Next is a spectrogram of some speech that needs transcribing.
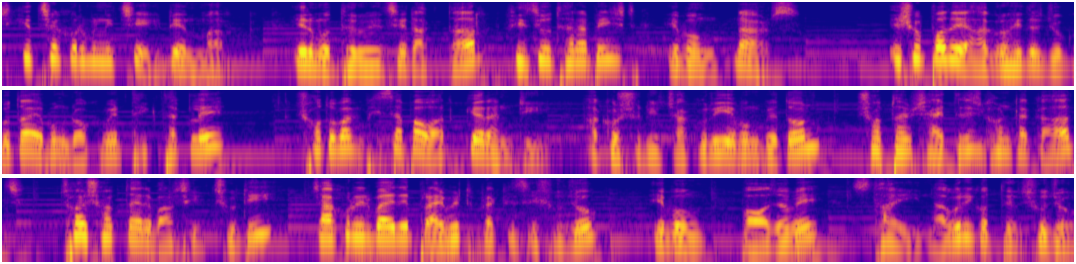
চিকিৎসা কর্মী নিচ্ছে ডেনমার্ক। এর মধ্যে রয়েছে ডাক্তার, ফিজিওথেরাপিস্ট এবং নার্স। এসব পদে আগ্রহীদের যোগ্যতা এবং ডকুমেন্ট ঠিক থাকলে শতভাগ ভিসা পাওয়ার গ্যারান্টি, আকর্ষণীয় চাকুরি এবং বেতন, সপ্তাহে সাঁত্রিশ ঘণ্টা কাজ, ছয় সপ্তাহের বার্ষিক ছুটি, চাকুরির বাইরে প্রাইভেট প্র্যাকটিসের সুযোগ এবং পাওয়া যাবে স্থায়ী নাগরিকত্বের সুযোগ।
